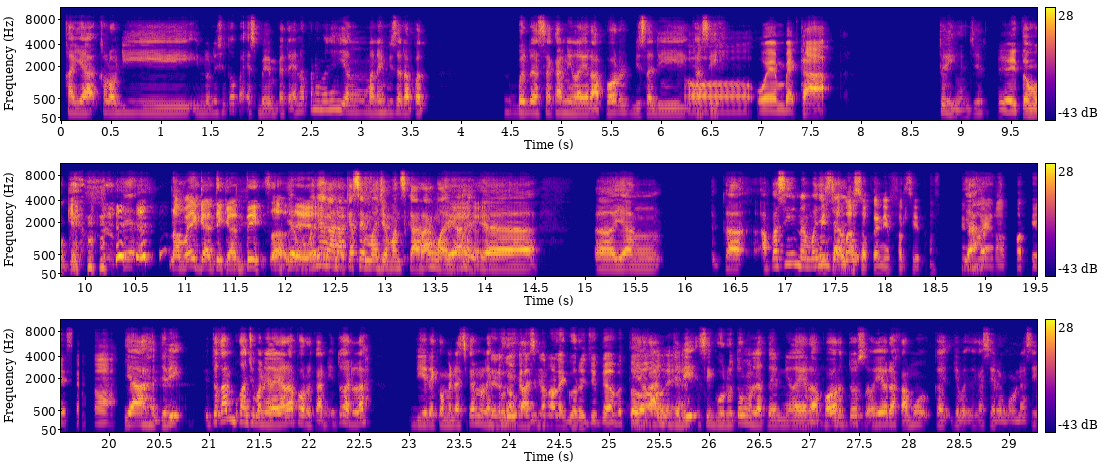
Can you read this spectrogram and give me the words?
Kayak kalau di Indonesia itu apa SBMPTN apa namanya yang mana yang bisa dapat berdasarkan nilai rapor bisa dikasih Oh, UMBK. Ting anjir. Ya itu mungkin Ya, namanya ganti-ganti ya soalnya. pokoknya yang anak SMA zaman sekarang lah ya, Iya. ya eh, yang ka, apa sih namanya bisa jago- masuk ke universitas Ya. nilai rapot di SMA. Ya, jadi itu kan bukan cuma nilai rapor kan, itu adalah direkomendasikan oleh guru kan. Oleh guru juga betul. Iya kan, ya. jadi si guru tuh ngeliat dari nilai rapor terus oh ya udah kamu ke- kasih rekomendasi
